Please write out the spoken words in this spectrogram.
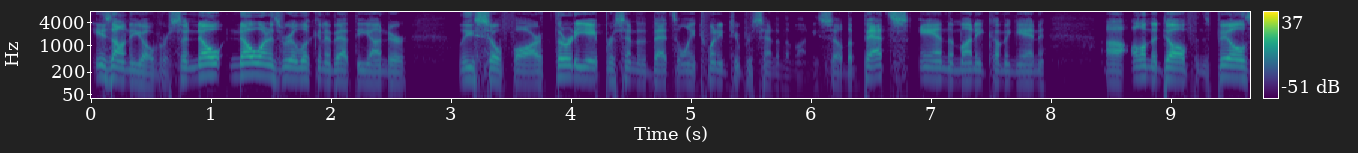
is on the over. So no no one is really looking to bet the under, least so far. 38% of the bets, only 22% of the money. So the bets and the money coming in uh, on the Dolphins Bills.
